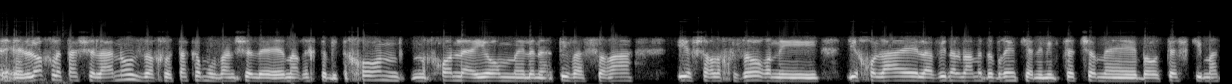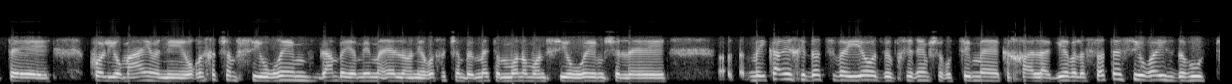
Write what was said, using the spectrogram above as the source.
אה, לא החלטה שלנו, זו החלטה כמובן של אה, מערכת הביטחון. נכון להיום, אה, לנתיב העשרה, אי אפשר לחזור. אני יכולה להבין על מה מדברים, כי אני נמצאת שם בעוטף כמעט כל יומיים. אני עורכת שם סיורים, גם בימים האלו, אני עורכת שם באמת המון המון סיורים של... בעיקר יחידות צבאיות ובכירים שרוצים ככה להגיע ולעשות סיורי הזדהות.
